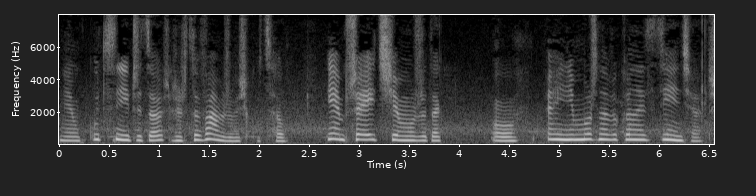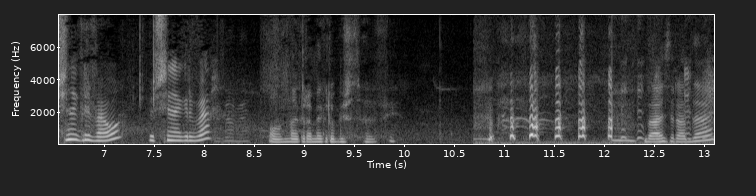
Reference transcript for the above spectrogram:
Nie wiem, kucnij czy coś. Żartowałam, żebyś kucał. Nie wiem, przejdź się może tak. O, ej, nie można wykonać zdjęcia. To się nagrywało? Już się nagrywa? O, nagram jak robisz selfie. Dałaś radę?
